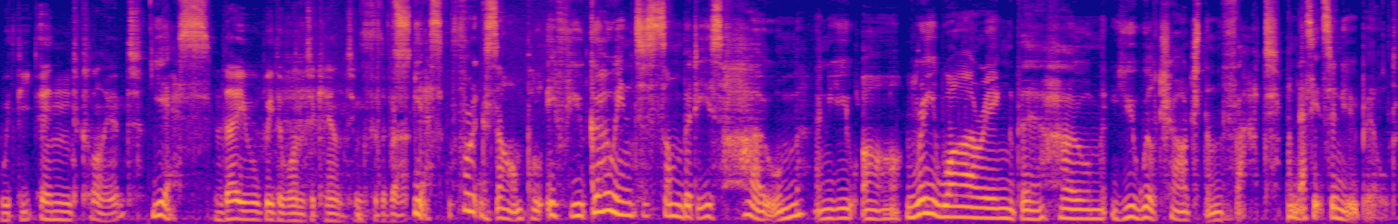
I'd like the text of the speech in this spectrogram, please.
with the end client, Yes. they will be the ones accounting for the VAT. Yes, for example, if you go into somebody's home and you are rewiring their home, you will charge them VAT, unless it's a new build.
